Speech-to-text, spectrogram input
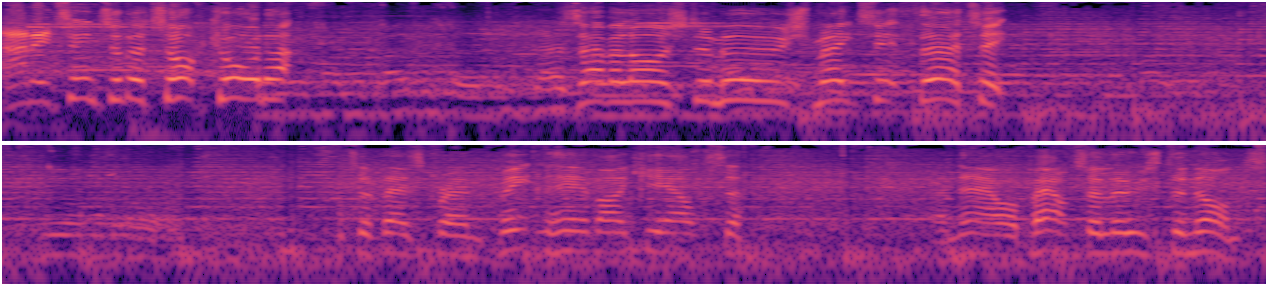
And it's into the top corner. As Avalanche de Mouge makes it 30 to Veszprem, beaten here by Kielce, and now about to lose to Nantes.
